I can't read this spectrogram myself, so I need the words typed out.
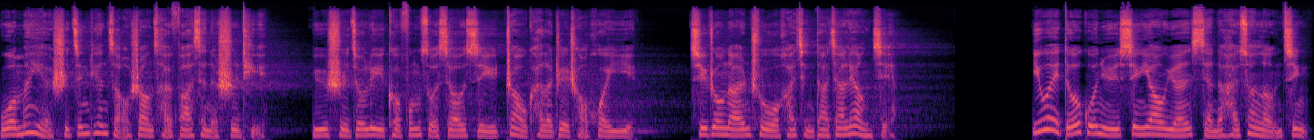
我们也是今天早上才发现的尸体，于是就立刻封锁消息，召开了这场会议。其中难处还请大家谅解。”一位德国女性要员显得还算冷静：“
